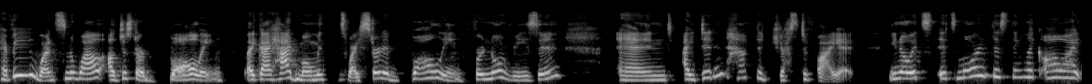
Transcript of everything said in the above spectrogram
every once in a while i'll just start bawling. Like i had moments where i started bawling for no reason and i didn't have to justify it you know it's it's more this thing like oh i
